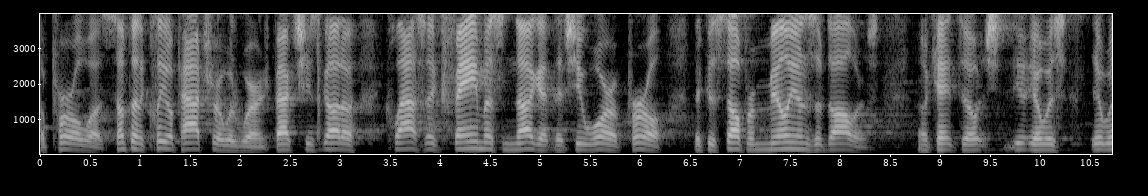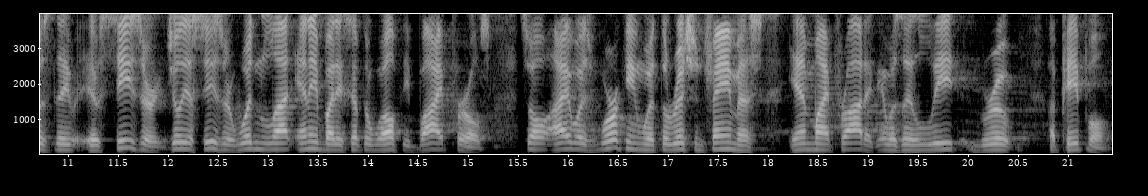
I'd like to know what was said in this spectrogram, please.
a pearl was, something that Cleopatra would wear. In fact, she's got a classic famous nugget that she wore, a pearl that could sell for millions of dollars. Okay, so it was it was the it was Caesar, Julius Caesar wouldn't let anybody except the wealthy buy pearls. So I was working with the rich and famous in my product. It was an elite group of people.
